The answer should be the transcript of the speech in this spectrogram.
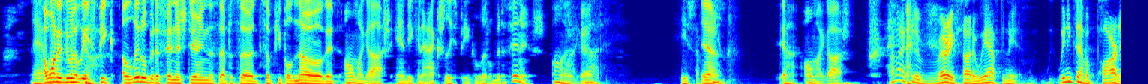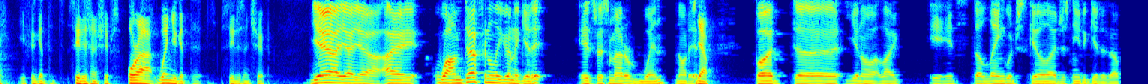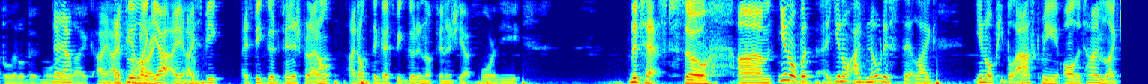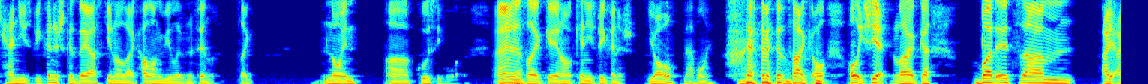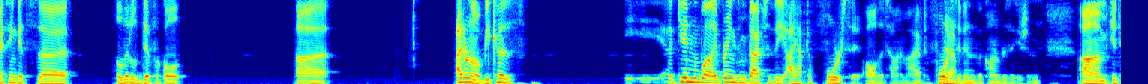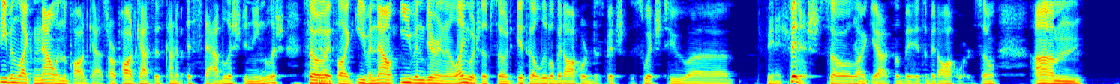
Yeah, I it's to gonna at be- least speak a little bit of Finnish during this episode so people know that, oh my gosh, Andy can actually speak a little bit of Finnish. Oh Like, my uh, god. He's a Yes. Finn. yeah, oh my gosh. I'm actually very excited. We have to need, we need to have a party if you get the citizenships or uh, when you get the citizenship. Yeah, yeah, yeah. I well, I'm definitely gonna get it. It's just a matter of when, not if. Yeah. But uh, you know, like it's the language skill. I just need to get it up a little bit more. Yeah, yeah. Like I, I feel like yeah, I, know. I speak I speak good Finnish, but I don't I don't think I speak good enough Finnish yet for the the test. So, um, you know, but uh, you know, I've noticed that like, you know, people ask me all the time, like, can you speak Finnish? Because they ask, you know, like, how long have you lived in Finland? It's like, noin uh, kuusi vuotta. And it's like, you know, can you speak Finnish? Yo, mä voin. and it's like, oh, holy shit. Like, uh, but it's, um, I, I think it's, uh, a little difficult. Uh, I don't know, because again, well, it brings me back to the I have to force it all the time. I have to force Yeah. it into the conversations. Um, it's even like now in the podcast, our podcast is kind of established in English. So Yeah. it's like even now, even during a language episode, it's a little bit awkward to switch, switch to, uh, Finish. Finnish. So like, yeah, it's a bit, it's a bit awkward. So, um,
